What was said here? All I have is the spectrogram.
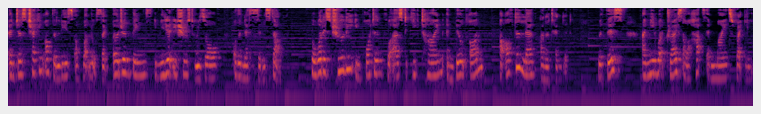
and just checking off the list of what looks like urgent things, immediate issues to resolve, or the necessary stuff. But what is truly important for us to give time and build on are often left unattended. With this, I mean what drives our hearts and minds rightly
